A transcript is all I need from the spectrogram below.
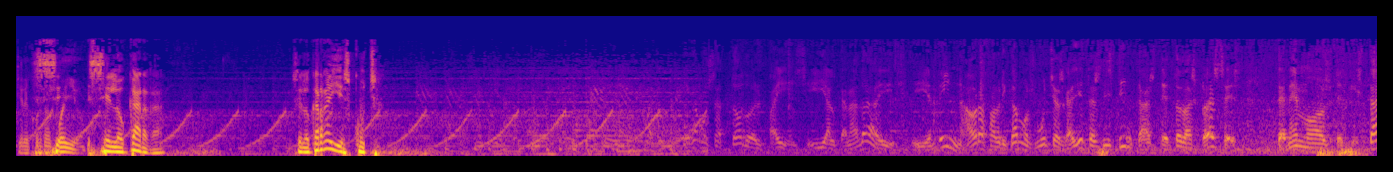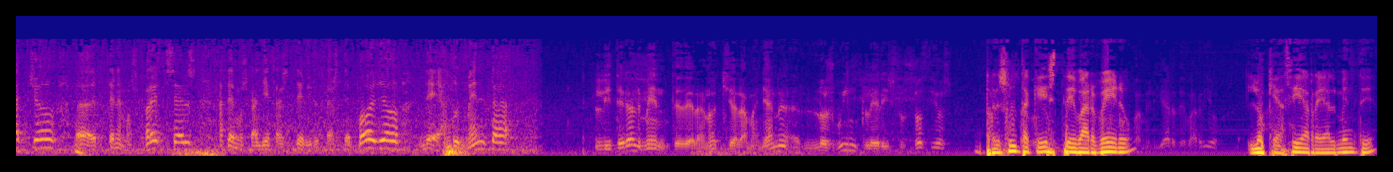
Que le corta el Se, cuello. se lo carga. Se lo carga y escucha. País y al Canadá y, y, en fin, ahora fabricamos muchas galletas distintas de todas clases. Tenemos de pistacho, eh, tenemos pretzels, hacemos galletas de virutas de pollo, de azul menta. Literalmente de la noche a la mañana, los Winkler y sus socios Resulta que este barbero lo que hacía realmente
